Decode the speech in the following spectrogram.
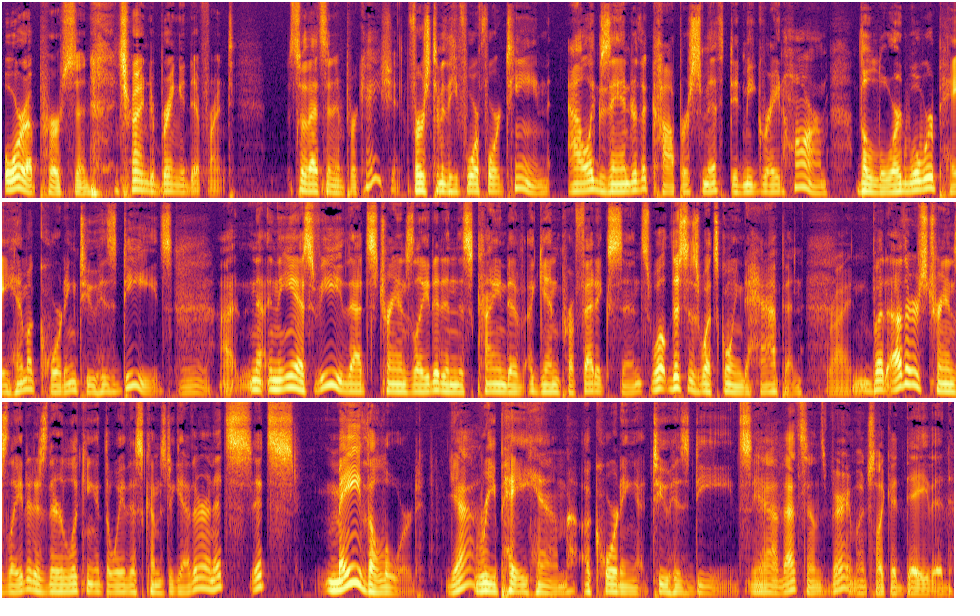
or a person trying to bring a different. So that's an imprecation. 1 Timothy 4:14 Alexander the coppersmith did me great harm the Lord will repay him according to his deeds. Uh, now in the ESV that's translated in this kind of again prophetic sense. Well, this is what's going to happen. Right. But others translate it as they're looking at the way this comes together and it's it's may the Lord Yeah. repay him according to his deeds. Yeah, that sounds very much like a David.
